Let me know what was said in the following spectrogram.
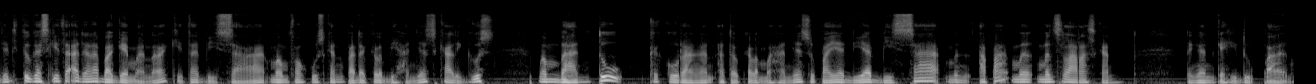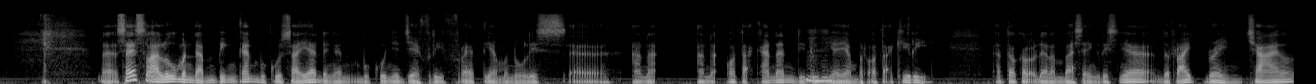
Jadi tugas kita adalah bagaimana kita bisa memfokuskan pada kelebihannya sekaligus membantu kekurangan atau kelemahannya supaya dia bisa men, apa menselaraskan dengan kehidupan. Nah, saya selalu mendampingkan buku saya dengan bukunya Jeffrey Fred yang menulis uh, anak anak otak kanan di mhm. dunia mm -hmm. yang berotak kiri atau kalau dalam bahasa Inggrisnya The Right Brain Child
